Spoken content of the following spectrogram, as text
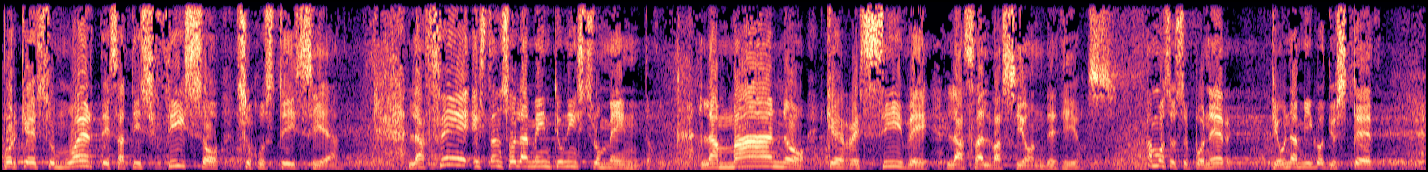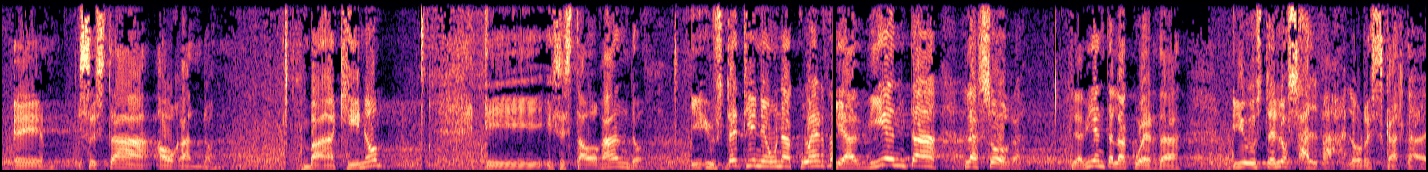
porque su muerte satisfizo su justicia. La fe es tan solamente un instrumento, la mano que recibe la salvación de Dios. Vamos a suponer que un amigo de usted eh, se está ahogando. Va aquí, ¿no? Y, se está ahogando. Y usted tiene una cuerda y avienta la soga, le avienta la cuerda y usted lo salva, lo rescata.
